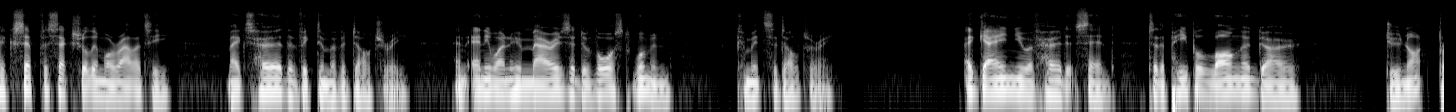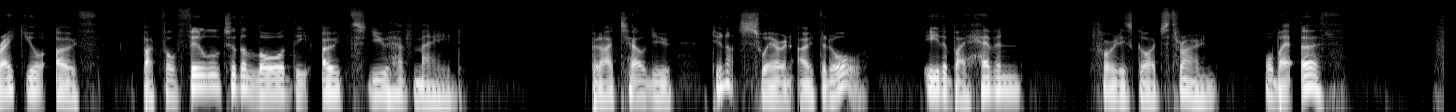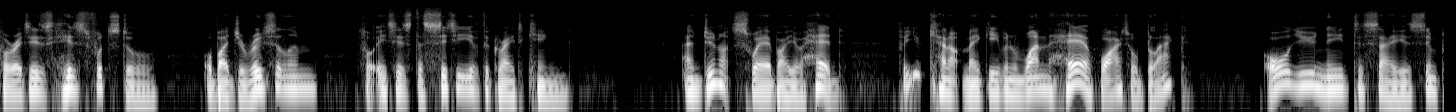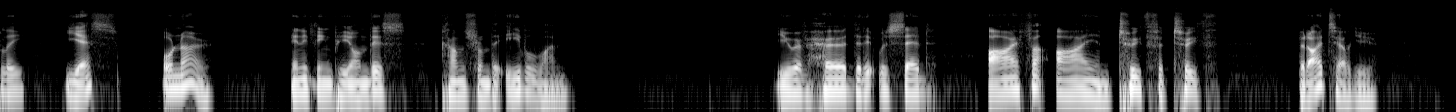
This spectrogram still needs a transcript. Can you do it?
except for sexual immorality, makes her the victim of adultery, and anyone who marries a divorced woman commits adultery. Again, you have heard it said to the people long ago Do not break your oath, but fulfill to the Lord the oaths you have made. But I tell you, do not swear an oath at all, either by heaven, for it is God's throne, or by earth, for it is his footstool, or by Jerusalem, for it is the city of the great king. And do not swear by your head, for you cannot make even one hair white or black. All you need to say is simply yes or no. Anything beyond this comes from the evil one. You have heard that it was said, Eye for eye and tooth for tooth. But I tell you,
